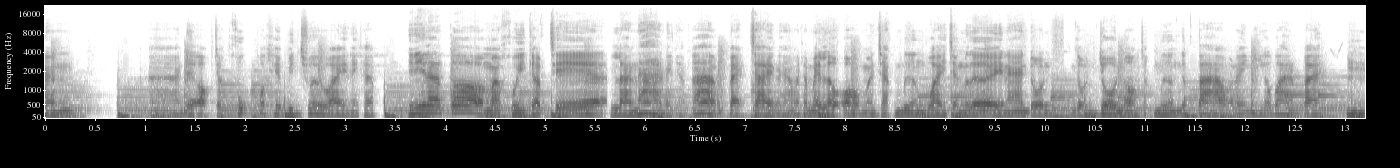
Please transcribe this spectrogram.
นั้นได้ออกจากคุกเพราะเควินช่วยไว้นะครับ ทีนี้เราก็มาคุยกับเจ๊ลาน่านะครับอ่าแปลกใจนะฮะว่าทำไมเราออกมาจากเมืองไวจังเลยนะฮะโดนโดนโยนออกจากเมืองหรือเปล่าอะไรอย่างงี้ก็ว่านไป อืม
